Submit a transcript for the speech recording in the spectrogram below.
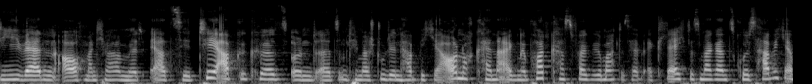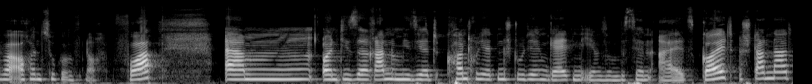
Die werden auch manchmal mit RCT abgekürzt. Und äh, zum Thema Studien habe ich ja auch noch keine eigene Podcast-Folge gemacht, deshalb erkläre ich das mal ganz kurz. Habe ich aber auch in Zukunft noch vor. Ähm, und diese randomisiert kontrollierten Studien gelten eben so ein bisschen als Goldstandard.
